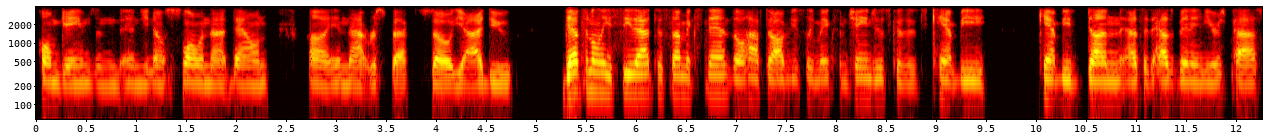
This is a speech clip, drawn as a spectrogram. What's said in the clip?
home games, and and you know slowing that down uh, in that respect. So yeah, I do definitely see that to some extent. They'll have to obviously make some changes because it can't be can't be done as it has been in years past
